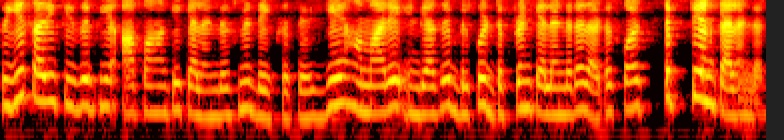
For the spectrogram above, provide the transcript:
तो ये सारी चीज़ें भी आप वहाँ के कैलेंडर्स में देख सकते हो। ये हमारे इंडिया से बिल्कुल डिफरेंट कैलेंडर है। That is called Tibetan calendar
